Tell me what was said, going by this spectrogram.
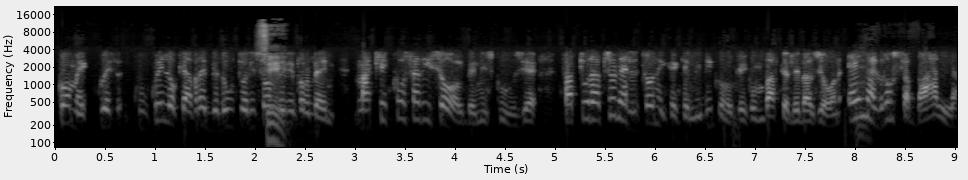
come quest- quello che avrebbe dovuto risolvere Sì. i problemi. Ma che cosa risolve, mi scusi? eh? Fatturazione elettronica che mi dicono che combatte l'evasione è una grossa balla,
